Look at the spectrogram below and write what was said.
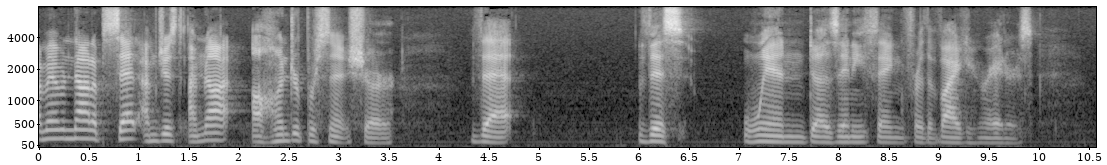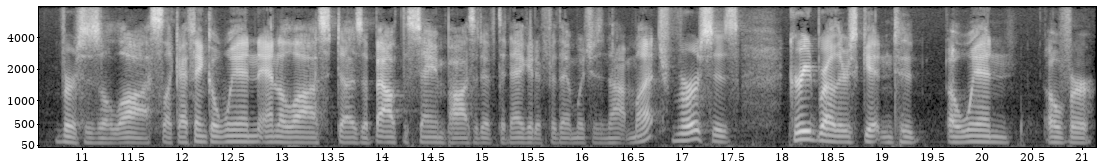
I mean, I'm not upset. I'm just, I'm not 100% sure that this win does anything for the Viking Raiders. Versus a loss. Like I think a win and a loss does about the same positive to negative for them, which is not much. Versus Creed Brothers getting to a win over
